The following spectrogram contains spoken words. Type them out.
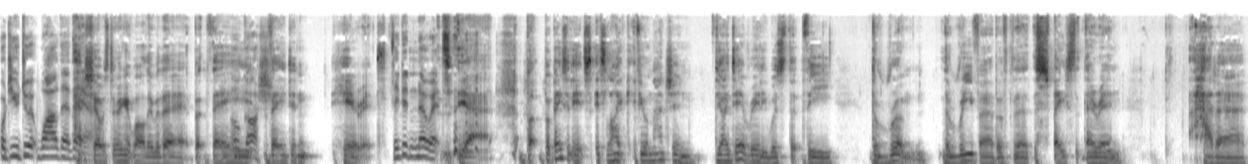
or do you do it while they're there? Actually, I was doing it while they were there, but they oh, gosh. they didn't hear it. They didn't know it. yeah, but but basically, it's it's like if you imagine the idea really was that the the room, the reverb of the the space that they're in had a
